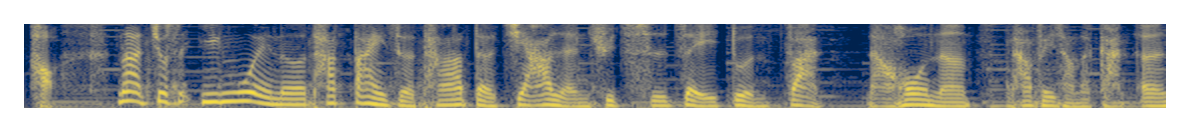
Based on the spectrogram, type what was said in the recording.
好，那就是因为呢他带着他的家人去吃这一顿饭。然后呢，他非常的感恩，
